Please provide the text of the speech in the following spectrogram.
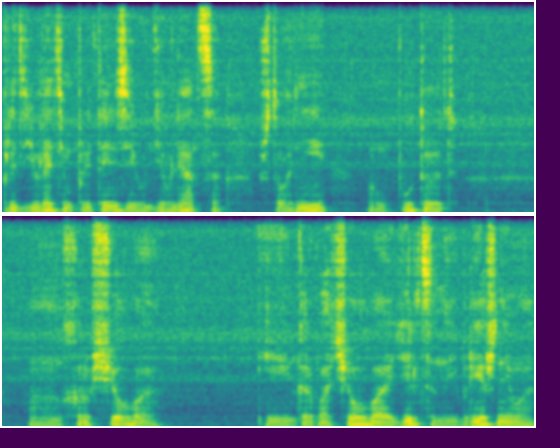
предъявлять им претензии, удивляться, что они э, путают э, Хрущева и Горбачева, Ельцина и Брежнева,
